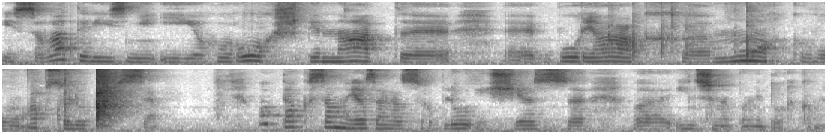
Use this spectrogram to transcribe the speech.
І салати різні, і горох, шпінат, е, е, буряк, моркву, абсолютно все. От так само я зараз зроблю іще з е, іншими помідорками.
